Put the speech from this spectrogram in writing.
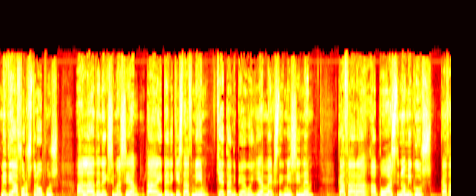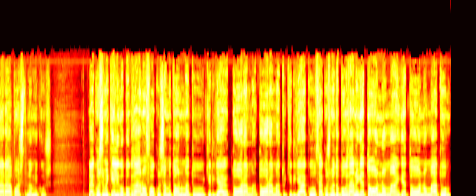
με διάφορους τρόπους. Αλλά δεν έχει σημασία. Τα οι παιδικοί σταθμοί και τα νηπιαγωγεία μέχρι στιγμής είναι καθαρά από αστυνομικούς. Καθαρά από αστυνομικούς. Να ακούσουμε και λίγο Μπογδάνο, αφού ακούσαμε το όνομα του Κυριάκου, το όραμα, το όραμα του Κυριάκου. Θα ακούσουμε τον Μπογδάνο για το όνομα, για το όνομά του.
